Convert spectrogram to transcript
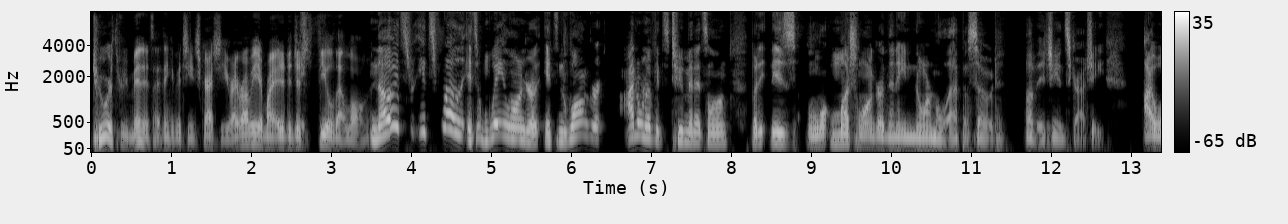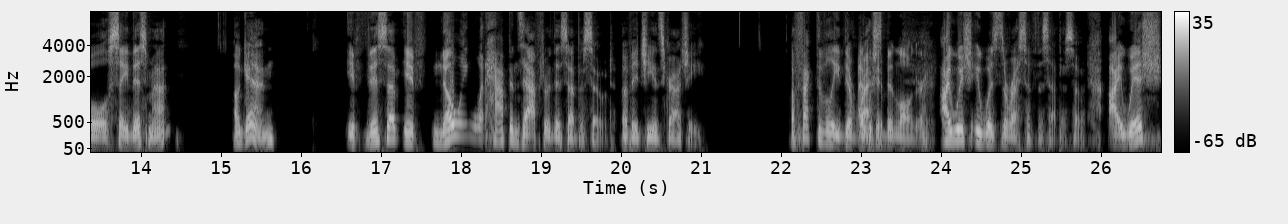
two or three minutes, I think, of Itchy and Scratchy, right, Robbie? Or might it just feel that long? No, it's it's well, it's way longer. It's longer. I don't know if it's two minutes long, but it is lo- much longer than a normal episode of Itchy and Scratchy. I will say this, Matt. Again, if this if knowing what happens after this episode of Itchy and Scratchy, effectively the I wish it rest had been longer. I wish it was the rest of this episode. I wish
